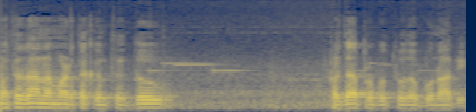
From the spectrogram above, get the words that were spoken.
ಮತದಾನ ಮಾಡತಕ್ಕಂಥದ್ದು ಪ್ರಜಾಪ್ರಭುತ್ವದ ಬುನಾದಿ.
